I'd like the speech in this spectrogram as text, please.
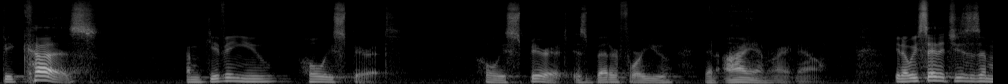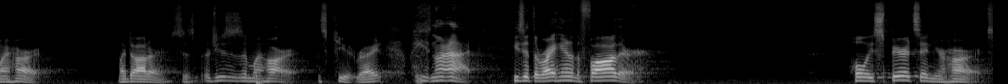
because I'm giving you Holy Spirit. Holy Spirit is better for you than I am right now. You know, we say that Jesus is in my heart. My daughter says, oh, Jesus is in my heart. It's cute, right? But he's not. He's at the right hand of the Father. Holy Spirit's in your heart.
